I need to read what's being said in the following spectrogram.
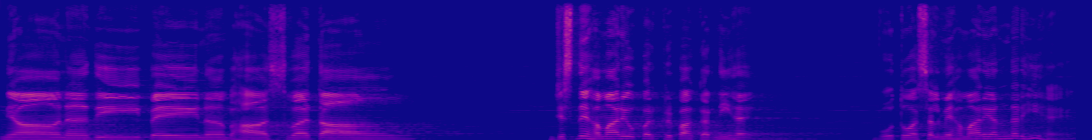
ज्ञानदीपेन भास्वता। जिसने हमारे ऊपर कृपा करनी है, वो तो असल में हमारे अंदर ही है,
